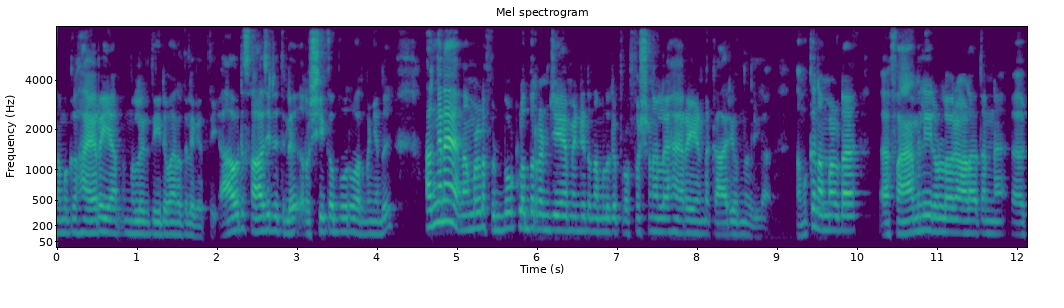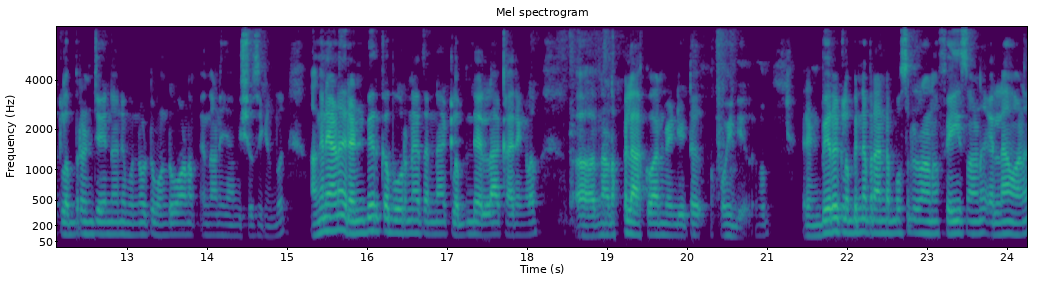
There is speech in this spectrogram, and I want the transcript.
നമുക്ക് ഹയർ ചെയ്യാം എന്നുള്ളൊരു തീരുമാനത്തിലേക്ക് എത്തി ആ ഒരു സാഹചര്യത്തിൽ ഋഷി കപൂർ വന്നെങ്കിൽ അങ്ങനെ നമ്മളുടെ ഫുട്ബോൾ ക്ലബ്ബ് റൺ ചെയ്യാൻ വേണ്ടിയിട്ട് നമ്മളൊരു പ്രൊഫഷണലെ ഹയർ ചെയ്യേണ്ട കാര്യമൊന്നുമില്ല. നമുക്ക് നമ്മളുടെ ഫാമിലിയിലുള്ള ഒരാളെ തന്നെ ക്ലബ്ബ് റൺ ചെയ്യുന്നതിന് മുന്നോട്ട് കൊണ്ടുപോകണം എന്നാണ് ഞാൻ വിശ്വസിക്കുന്നത്. അങ്ങനെയാണ് രൺബീർ കപൂറിനെ തന്നെ ക്ലബിന്റെ എല്ലാ കാര്യങ്ങളും നടപ്പിലാക്കുവാൻ വേണ്ടിയിട്ട് അപ്പോയിന്റ് ചെയ്തത്. അപ്പം രൺബീർ ക്ലബിന്റെ ബ്രാൻഡ് അംബാസിഡറാണ് ഫേസ് ആണ് എല്ലാമാണ്.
